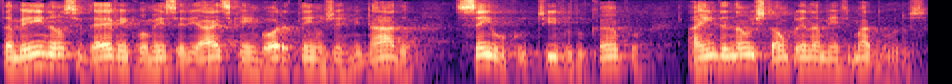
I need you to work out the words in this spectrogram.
Também não se devem comer cereais que, embora tenham germinado sem o cultivo do campo, ainda não estão plenamente maduros.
